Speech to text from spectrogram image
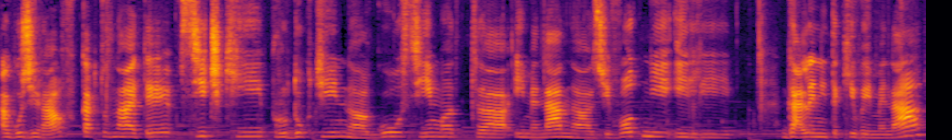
агожираф. Както знаете, всички продукти на Агу си имат а, имена на животни или галени такива имена.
